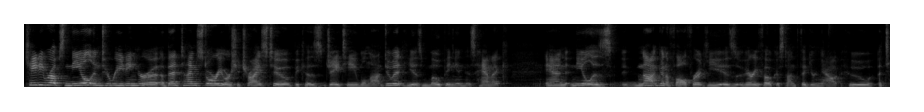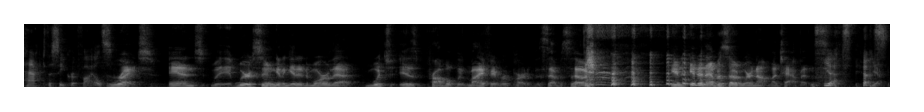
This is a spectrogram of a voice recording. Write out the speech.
Katie ropes neil into reading her a, a bedtime story or she tries to because jt will not do it. He is moping in his hammock and Neil is not going to fall for it. He is very focused on figuring out who attacked the secret files. right. And we're soon going to get into more of that, which is probably my favorite part of this episode. in in an episode where not much happens. Yes, yes.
